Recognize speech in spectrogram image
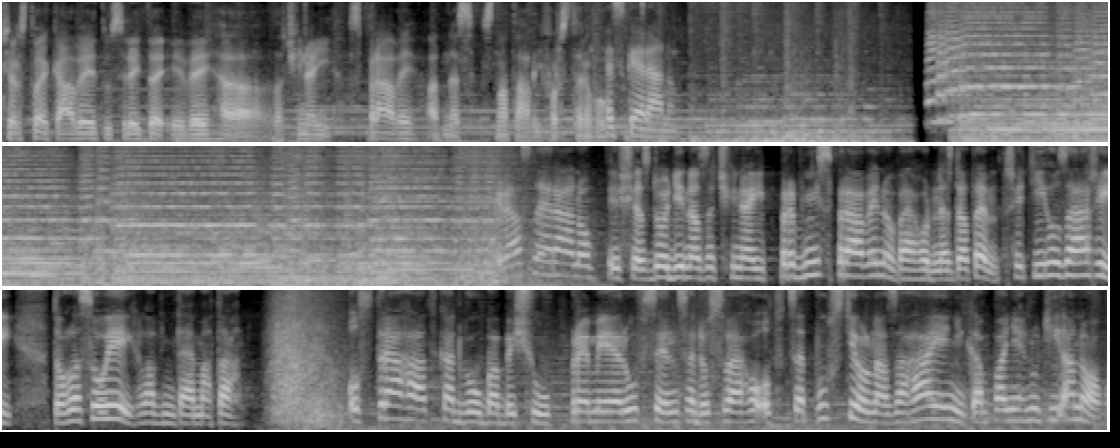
čerstvé kávy, tu si dejte i vy. Eh, Začínají zprávy a dnes s Natálí Forsterovou. Hezké ráno. Ráno, je 6 hodin a začínají první zprávy nového dne s datem 3. září. Tohle jsou jejich hlavní témata. Ostrá hádka dvou babišů. Premiérův syn se do svého otce pustil na zahájení kampaně Hnutí Ano.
